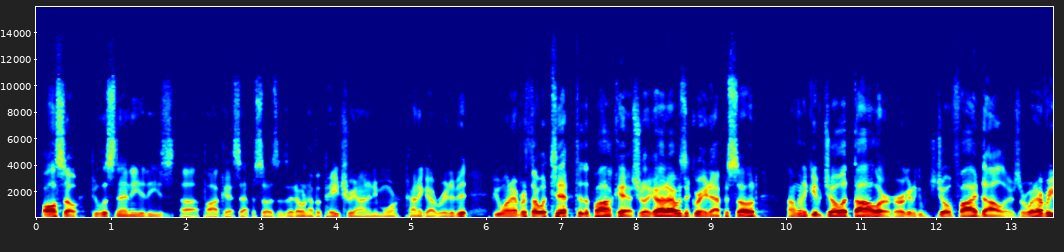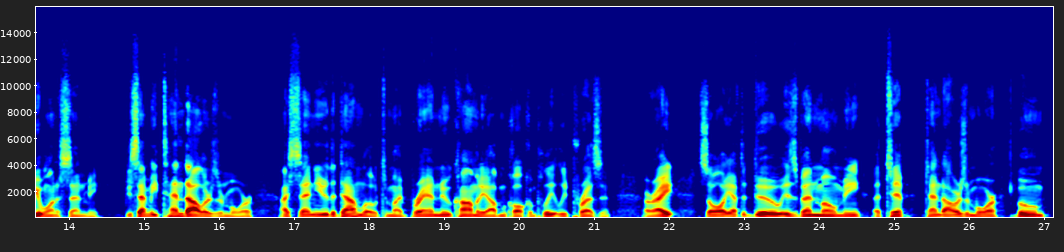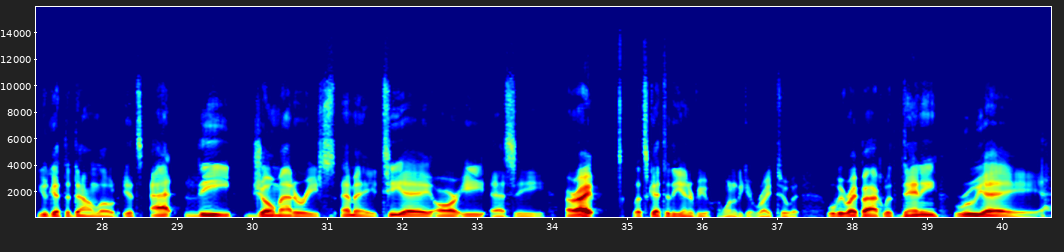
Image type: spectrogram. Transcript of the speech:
Also, if you listen to any of these uh, podcast episodes, as I don't have a Patreon anymore, kind of got rid of it. If you want to ever throw a tip to the podcast, you're like, oh, that was a great episode. I'm going to give Joe a dollar, or I'm going to give Joe five dollars, or whatever you want to send me. If you send me ten dollars or more, I send you the download to my brand new comedy album called Completely Present. All right. So all you have to do is Venmo me a tip, ten dollars or more. Boom, you get the download. It's at the Joe Matarese, M A T A R E S E. All right, let's get to the interview. I wanted to get right to it. We'll be right back with Danny Rouhier.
